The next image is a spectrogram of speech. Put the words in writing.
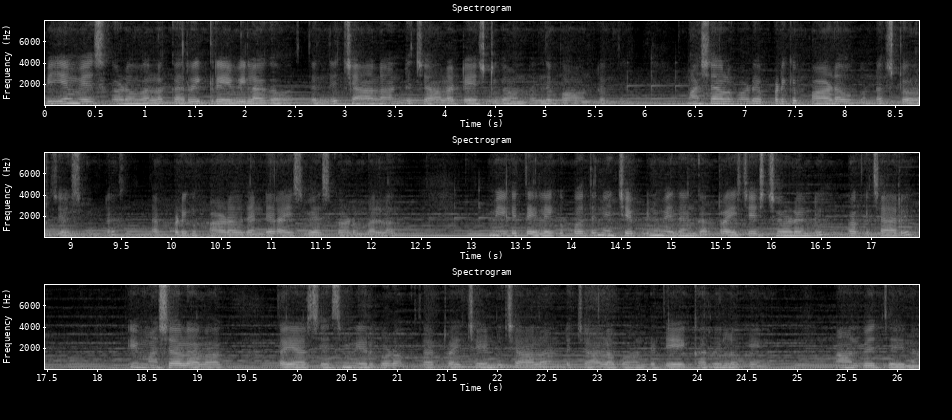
బియ్యం వేసుకోవడం వల్ల కర్రీ గ్రేవీ లాగా వస్తుంది. చాలా అంటే చాలా టేస్ట్గా ఉంటుంది బాగుంటుంది. మసాలా కూడా ఎప్పటికీ పాడవకుండా స్టోర్ చేసుకుంటే ఎప్పటికీ పాడవదండి. రైస్ వేసుకోవడం వల్ల మీకు తెలియకపోతే నేను చెప్పిన విధంగా ట్రై చేసి చూడండి. ఒకసారి ఈ మసాలా అలా తయారు చేసి మీరు కూడా ఒకసారి ట్రై చేయండి. చాలా అంటే చాలా బాగుంటుంది. ఏ కర్రీలోకైనా నాన్ వెజ్ అయినా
